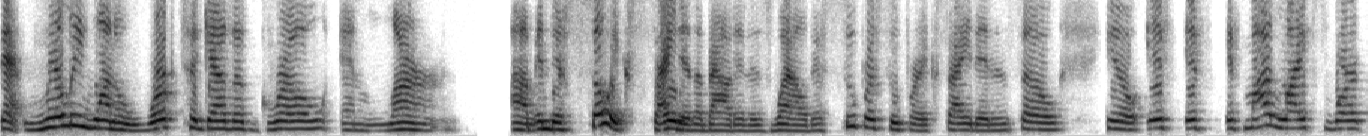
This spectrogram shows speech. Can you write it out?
that really want to work together, grow, and learn. Um, and they're so excited about it as well. They're super, super excited. And so, you know, if if if my life's work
